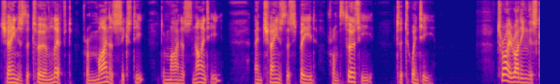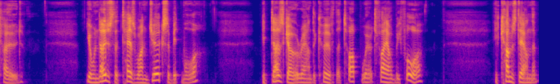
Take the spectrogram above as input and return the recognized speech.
Change the turn left from minus 60 to minus 90 and change the speed from 30 to 20. Try running this code. You will notice that TAS1 jerks a bit more. It does go around the curve at the top where it failed before, it comes down the,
